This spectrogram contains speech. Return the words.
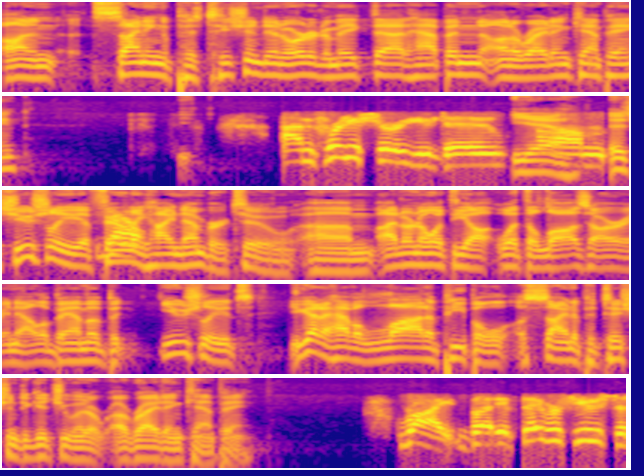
on signing a petition in order to make that happen on a write-in campaign? I'm pretty sure you do. Yeah, Um, it's usually a fairly now- high number too. Um, I don't know what the what the laws are in Alabama, but usually it's you got to have a lot of people sign a petition to get you a, a write-in campaign. Right, but if they refuse to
